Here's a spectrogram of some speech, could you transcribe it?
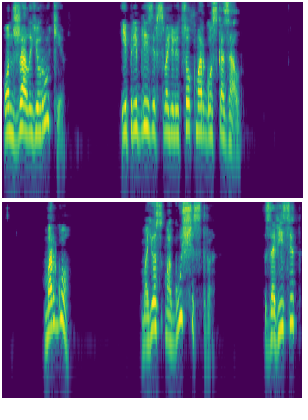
Он сжал ее руки и, приблизив свое лицо к Марго, сказал. «Марго, мое могущество зависит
